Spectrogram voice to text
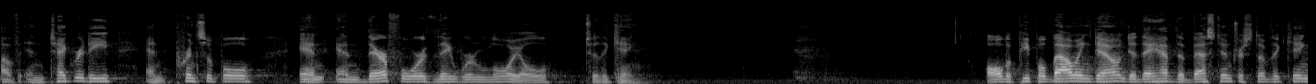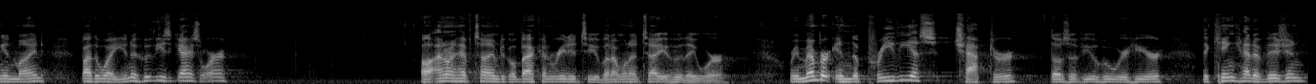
of integrity and principle, and, and therefore they were loyal to the king. All the people bowing down, did they have the best interest of the king in mind? By the way, you know who these guys were? Well, I don't have time to go back and read it to you, but I want to tell you who they were. Remember in the previous chapter, those of you who were here, the king had a vision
